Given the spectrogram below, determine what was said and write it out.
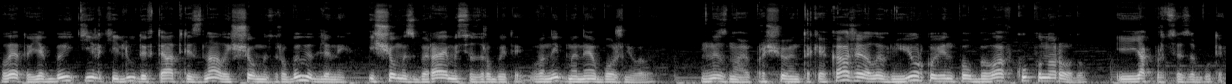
Лето, якби тільки люди в театрі знали, що ми зробили для них і що ми збираємося зробити, вони б мене обожнювали. Не знаю про що він таке каже, але в Нью-Йорку він повбивав купу народу. І як про це забути?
